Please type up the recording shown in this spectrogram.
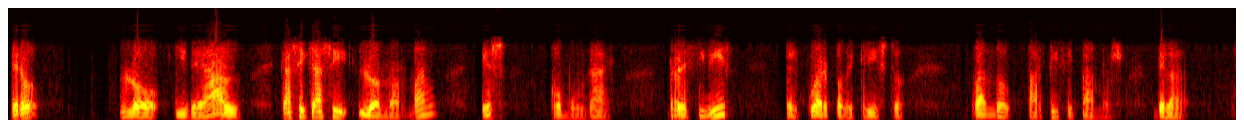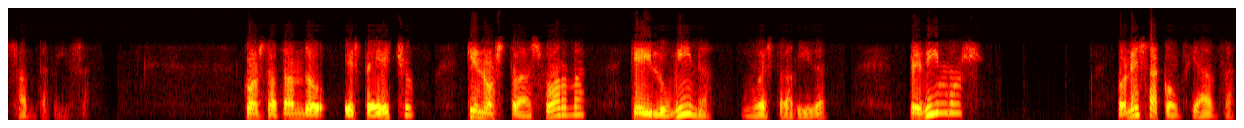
pero lo ideal, casi casi lo normal, es comulgar, recibir el cuerpo de Cristo cuando participamos de la Santa Misa. Constatando este hecho que nos transforma, que ilumina nuestra vida, pedimos con esa confianza,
